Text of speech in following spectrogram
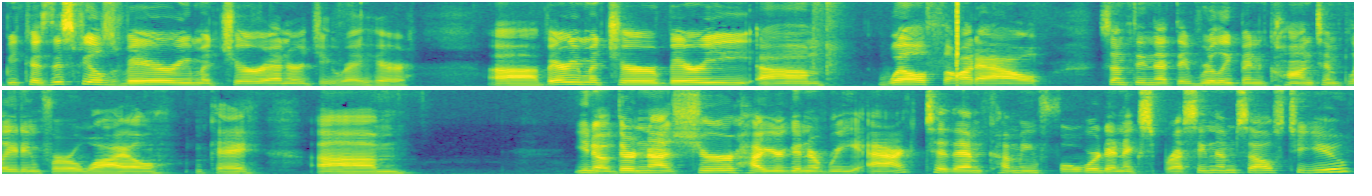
because this feels very mature energy right here. Uh, very mature, very, um, well thought out, something that they've really been contemplating for a while. Okay. Um, you know, they're not sure how you're going to react to them coming forward and expressing themselves to you.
